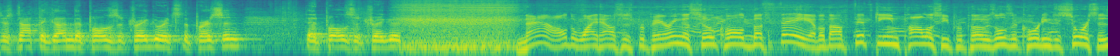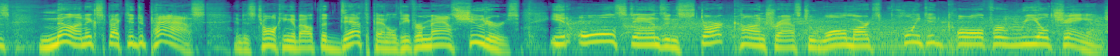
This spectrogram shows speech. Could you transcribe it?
It's not the gun that pulls the trigger, it's the person that pulls the trigger. Now, the White House is preparing a so called buffet of about 15 policy proposals, according to sources, none expected to pass, and is talking about the death penalty for mass shooters. It all stands in stark contrast to Walmart's pointed call for real change,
